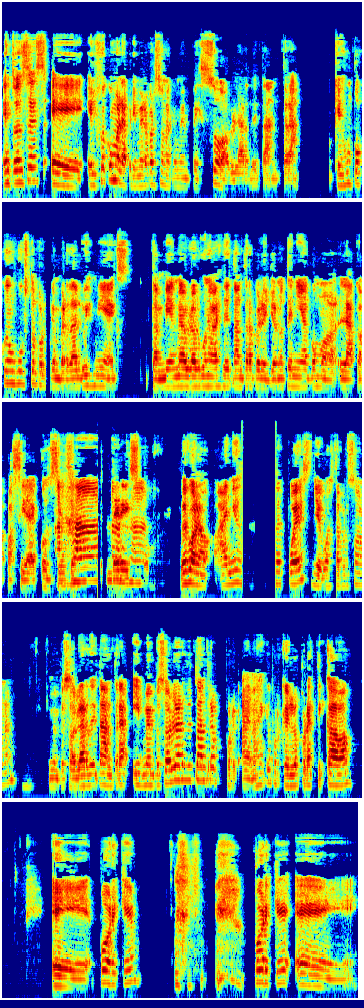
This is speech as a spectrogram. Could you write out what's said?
Entonces, eh, él fue como la primera persona que me empezó a hablar de tantra, que es un poco injusto porque en verdad Luis, mi ex, también me habló alguna vez de tantra, pero yo no tenía como la capacidad de conciencia de esto. Entonces, bueno, años después llegó esta persona y me empezó a hablar de tantra y me empezó a hablar de tantra además de que porque él lo practicaba eh, porque porque eh,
